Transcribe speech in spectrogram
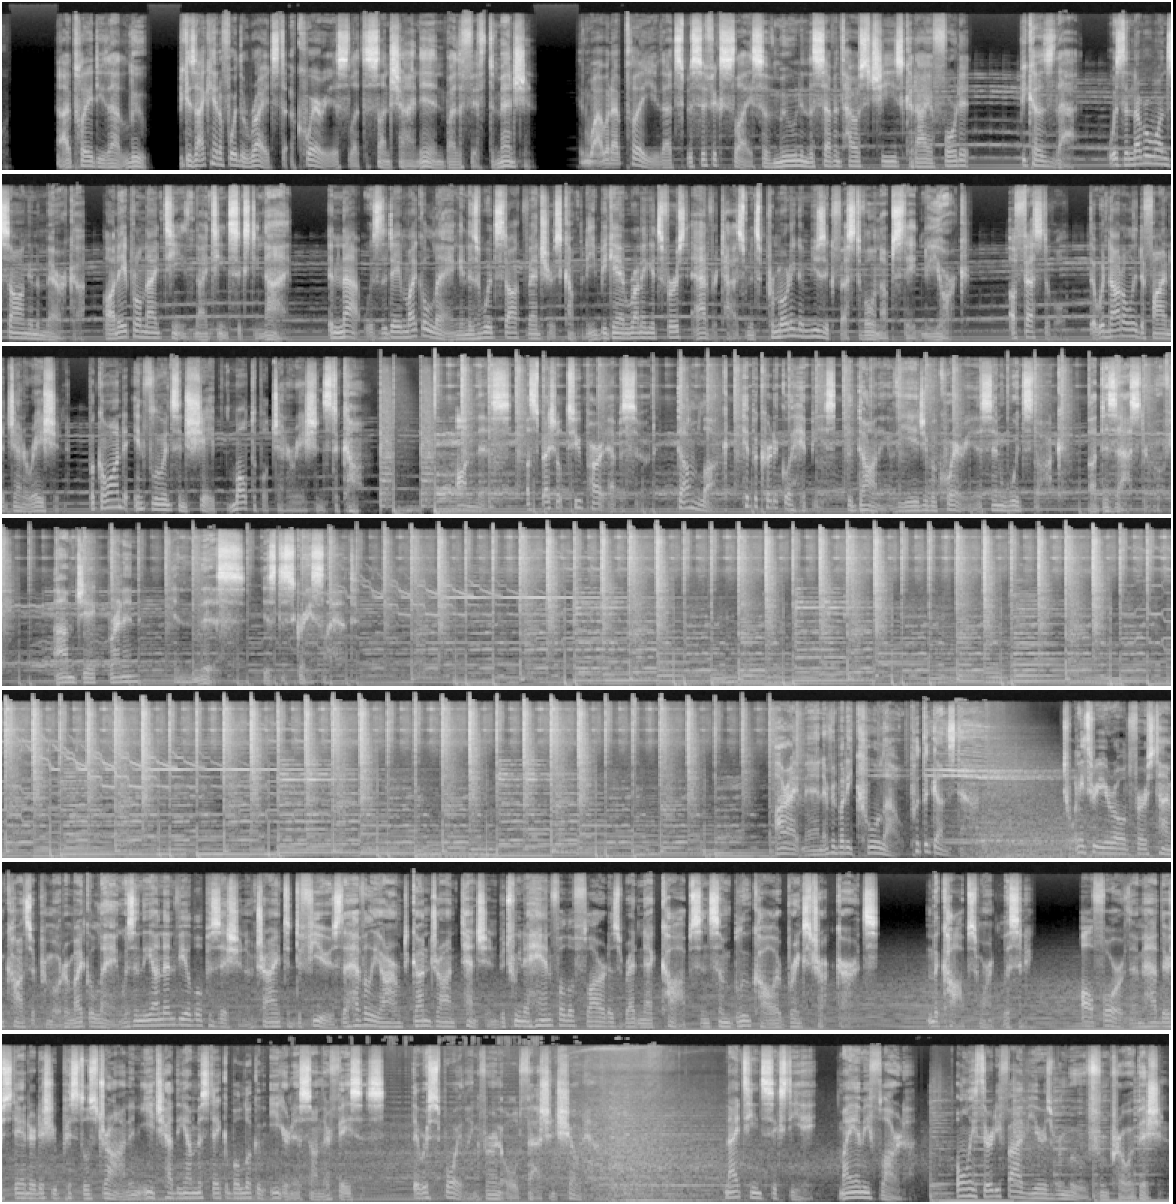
I played you that loop because I can't afford the rights to Aquarius Let the Sun Shine In by the Fifth Dimension. And why would I play you that specific slice of Moon in the Seventh House cheese could I afford it? Because that was the number one song in America on April 19, 1969. And that was the day Michael Lang and his Woodstock Ventures company began running its first advertisements promoting a music festival in upstate New York. A festival that would not only define a generation, but go on to influence and shape multiple generations to come. On this, a special two part episode Dumb Luck, Hypocritical Hippies, The Dawning of the Age of Aquarius, and Woodstock, a disaster movie. I'm Jake Brennan, and this is Disgraceland. Everybody cool out. Put the guns down. 23 year old first time concert promoter Michael Lang was in the unenviable position of trying to defuse the heavily armed, gun drawn tension between a handful of Florida's redneck cops and some blue collar Brinks truck guards. The cops weren't listening. All four of them had their standard issue pistols drawn, and each had the unmistakable look of eagerness on their faces. They were spoiling for an old fashioned showdown. 1968, Miami, Florida, only 35 years removed from Prohibition.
